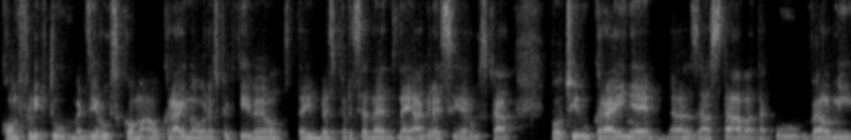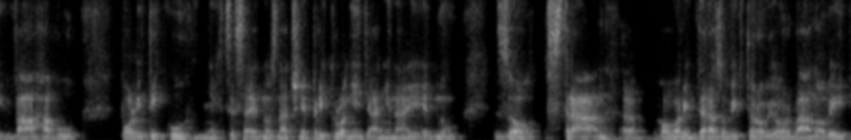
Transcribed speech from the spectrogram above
konfliktu medzi Ruskom a Ukrajinou, respektíve od tej bezprecedentnej agresie Ruska voči Ukrajine zastáva takú veľmi váhavú politiku, nechce sa jednoznačne prikloniť ani na jednu zo strán, hovorím teraz o Viktorovi Orbánovi,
